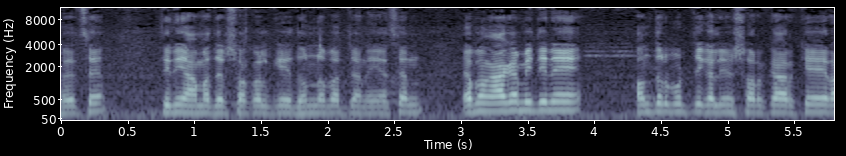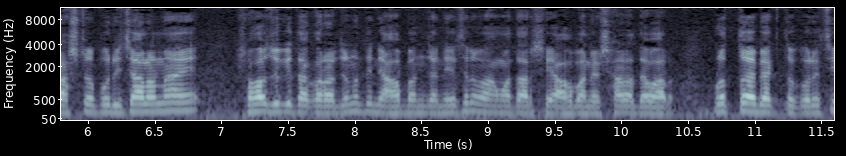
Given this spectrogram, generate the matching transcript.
হয়েছে। তিনি আমাদের সকলকে ধন্যবাদ জানিয়েছেন এবং আগামী দিনে অন্তর্বর্তীকালীন সরকারকে রাষ্ট্র পরিচালনায় সহযোগিতা করার জন্য তিনি আহ্বান জানিয়েছেন এবং আমরা তার সেই আহ্বানে সাড়া দেওয়ার প্রত্যয় ব্যক্ত করেছি।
